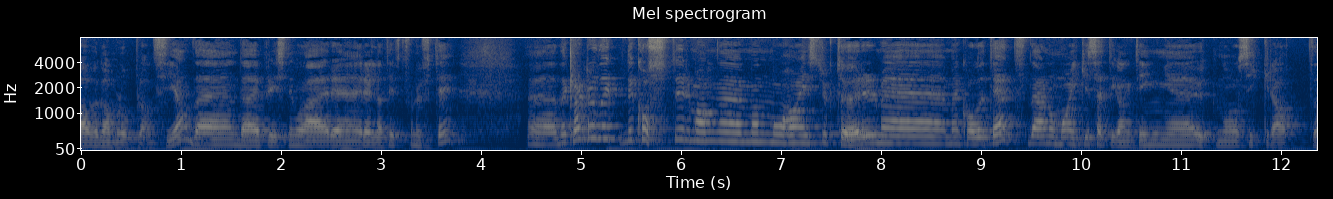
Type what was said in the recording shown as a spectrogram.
av gamle Opplandssida, der, der prisnivået er relativt fornuftig. Eh, det er klart det, det koster. Man, eh, man, må ha instruktører med, med, kvalitet. Det er noe med å ikke sette i gang ting eh, uten å sikre at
